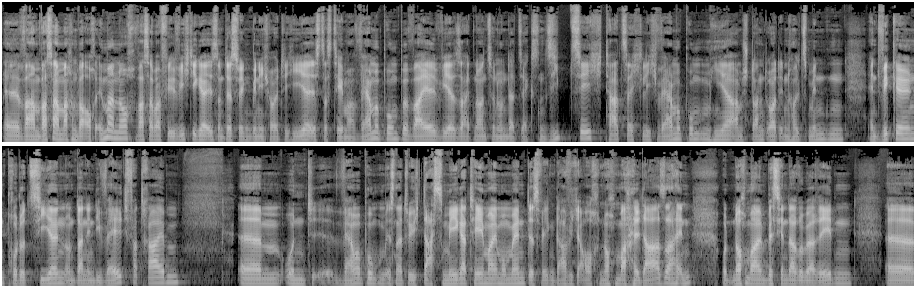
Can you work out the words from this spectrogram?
Äh, warm Wasser machen wir auch immer noch. Was aber viel wichtiger ist, und deswegen bin ich heute hier, ist das Thema Wärmepumpe, weil wir seit 1976 tatsächlich Wärmepumpen hier am Standort in Holzminden entwickeln, produzieren und dann in die Welt vertreiben. Ähm, und äh, Wärmepumpen ist natürlich das Megathema im Moment. Deswegen darf ich auch nochmal da sein und nochmal ein bisschen darüber reden, äh,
